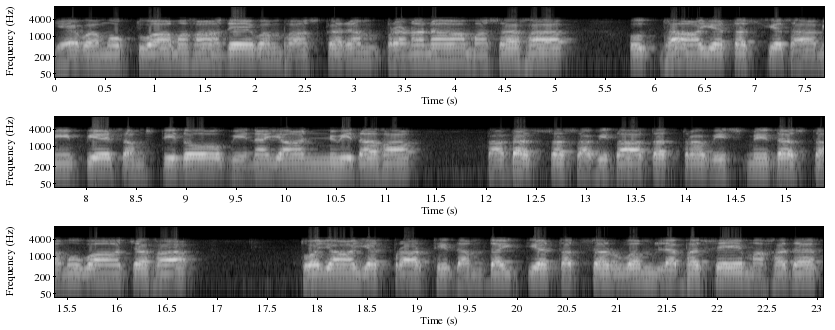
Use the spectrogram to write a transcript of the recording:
एवमुक्त्वा महादेवं भास्करं प्रणनामसः उद्धाय तस्य सामीप्ये संस्थितो विनयान्वितः ततः स सविता तत्र विस्मितस्तमुवाचः। त्वया यत्प्रार्थितं दैत्य तत्सर्वं लभसे महद।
